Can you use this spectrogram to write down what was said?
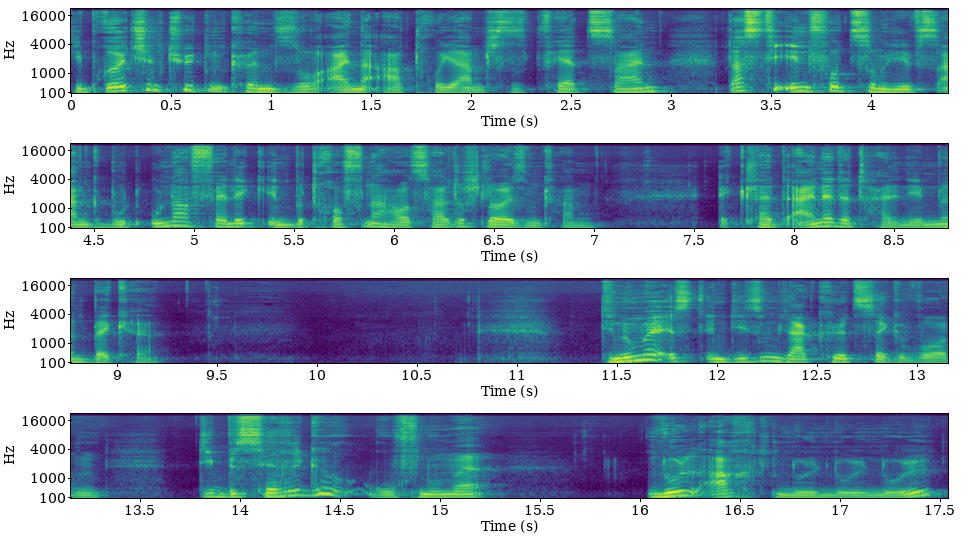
Die Brötchentüten können so eine Art trojanisches Pferd sein, das die Info zum Hilfsangebot unauffällig in betroffene Haushalte schleusen kann, erklärt einer der teilnehmenden Bäcker. Die Nummer ist in diesem Jahr kürzer geworden. Die bisherige Rufnummer 08000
